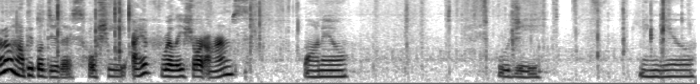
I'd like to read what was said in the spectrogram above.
I don't know how people do this. Hoshi. I have really short arms. Wonwoo, Woozi, Mingyu.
